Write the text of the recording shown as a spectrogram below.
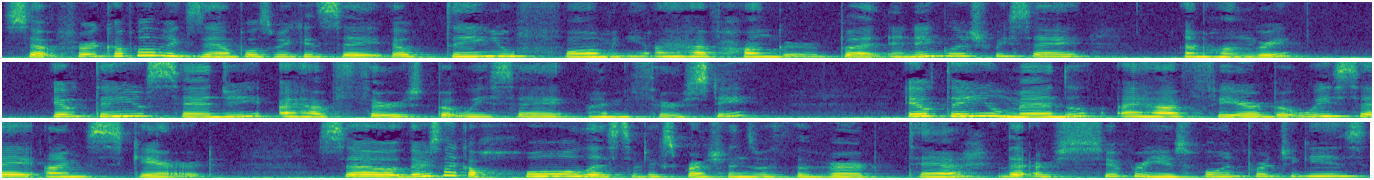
So, for a couple of examples, we could say, Eu tenho fome, I have hunger, but in English we say, I'm hungry. Eu tenho sede, I have thirst, but we say I'm thirsty. Eu tenho medo, I have fear, but we say I'm scared. So there's like a whole list of expressions with the verb ter that are super useful in Portuguese.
